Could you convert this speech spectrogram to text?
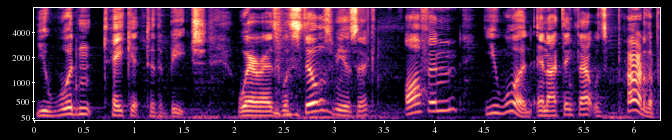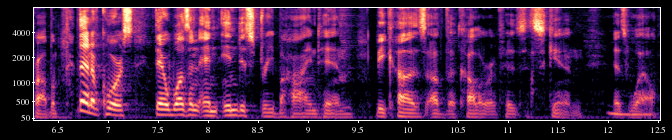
you wouldn't take it to the beach. Whereas with Still's music, often you would. And I think that was part of the problem. Then, of course, there wasn't an industry behind him because of the color of his skin as well.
